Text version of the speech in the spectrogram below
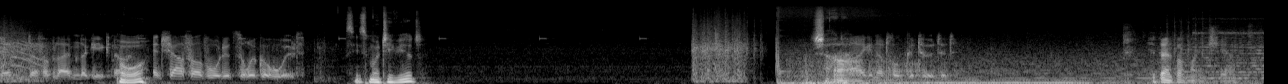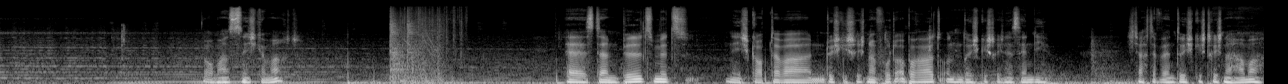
Letzter verbleibender Gegner. Oh. Entschärfer wurde zurückgeholt. Sie ist motiviert. Schade. Eigener Trupp getötet. Ich hätte einfach mal entschärft. Warum hast du es nicht gemacht? Äh, ist da ein Bild mit... Nee, ich glaube, da war ein durchgestrichener Fotoapparat und ein durchgestrichenes Handy. Ich dachte, da wäre ein durchgestrichener Hammer.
